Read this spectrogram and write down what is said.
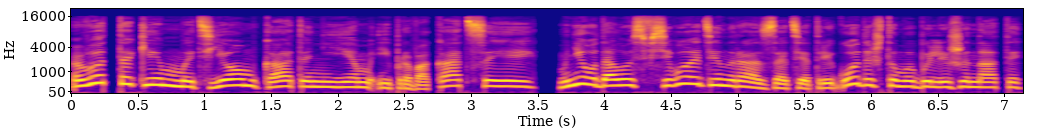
Вот таким мытьем, катаньем и провокацией мне удалось всего один раз за те три года, что мы были женаты,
